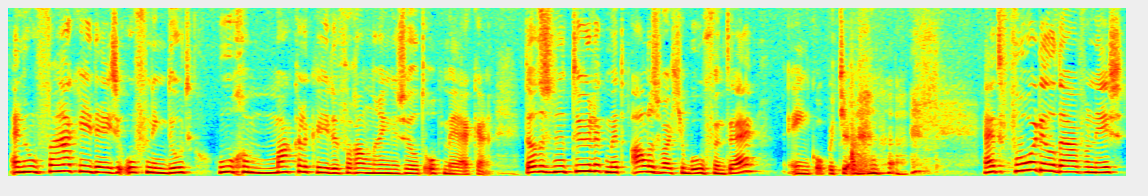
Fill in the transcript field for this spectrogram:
En hoe vaker je deze oefening doet, hoe gemakkelijker je de veranderingen zult opmerken. Dat is natuurlijk met alles wat je beoefent, hè? Eén koppertje. Het voordeel daarvan is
